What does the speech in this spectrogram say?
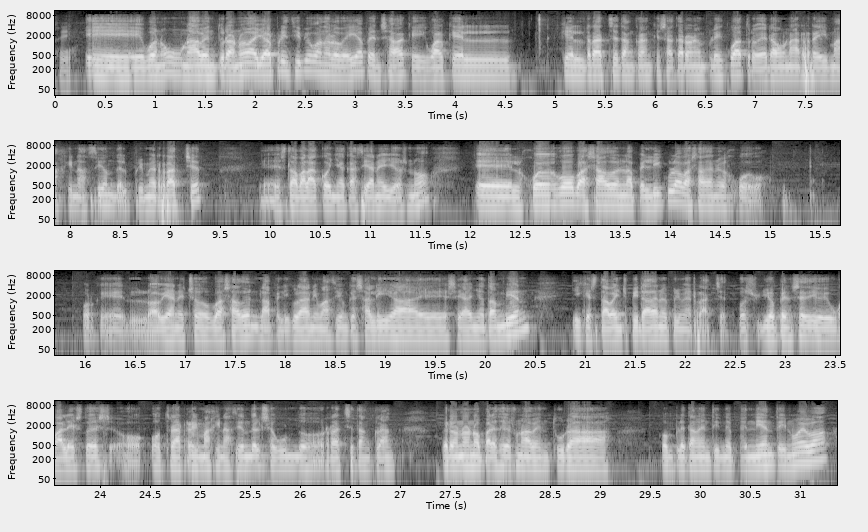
sí. Eh, bueno, una aventura nueva. Yo al principio cuando lo veía pensaba que igual que el, que el Ratchet and Clank que sacaron en Play 4 era una reimaginación del primer Ratchet, eh, estaba la coña que hacían ellos, ¿no? Eh, el juego basado en la película, basada en el juego. Porque lo habían hecho basado en la película de animación que salía ese año también y que estaba inspirada en el primer Ratchet. Pues yo pensé, digo, igual esto es otra reimaginación del segundo Ratchet and Clank. Pero no, no, parece que es una aventura completamente independiente y nueva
